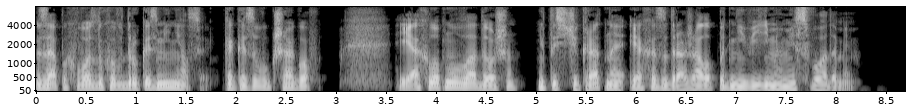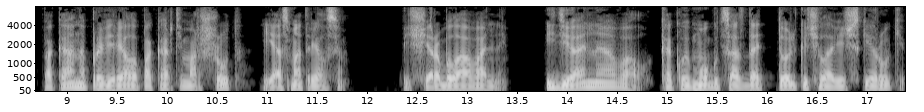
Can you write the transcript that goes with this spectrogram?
Запах воздуха вдруг изменился, как и звук шагов. Я хлопнул в ладоши, и тысячекратное эхо задрожало под невидимыми сводами. Пока она проверяла по карте маршрут, я осмотрелся. Пещера была овальной. Идеальный овал, какой могут создать только человеческие руки.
